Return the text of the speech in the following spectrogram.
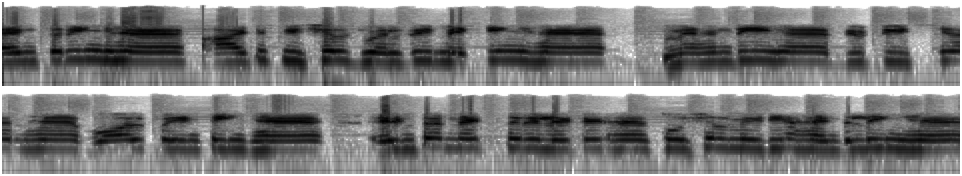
एंकरिंग है आर्टिफिशियल ज्वेलरी मेकिंग है मेहंदी है ब्यूटिशियन है वॉल पेंटिंग है इंटरनेट से रिलेटेड है सोशल मीडिया हैंडलिंग है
